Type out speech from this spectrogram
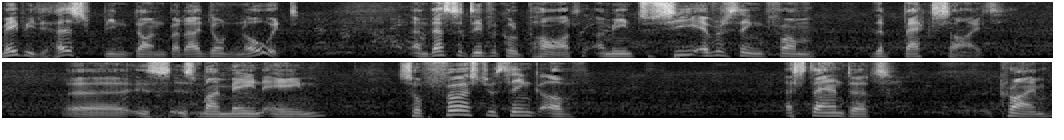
Maybe it has been done, but I don't know it. And that's the difficult part. I mean, to see everything from the backside uh, is, is my main aim. So, first, you think of a standard crime,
